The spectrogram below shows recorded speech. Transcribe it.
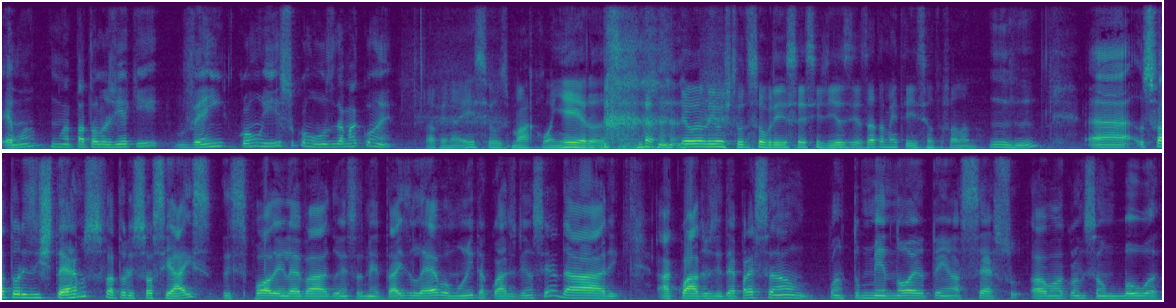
é uma, uma patologia que vem com isso, com o uso da maconha. Tá vendo aí, seus maconheiros? eu li um estudo sobre isso esses dias e exatamente isso eu tô falando. Uhum. Ah, os fatores externos, os fatores sociais, eles podem levar a doenças mentais, levam muito a quadros de ansiedade, a quadros de depressão. Quanto menor eu tenho acesso a uma condição boa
